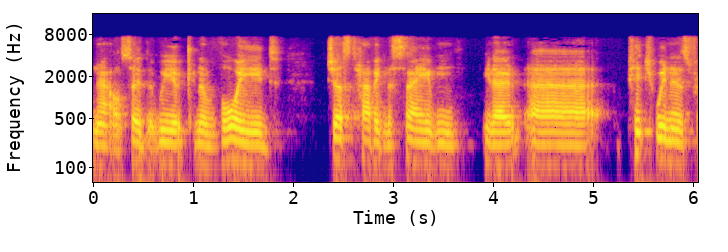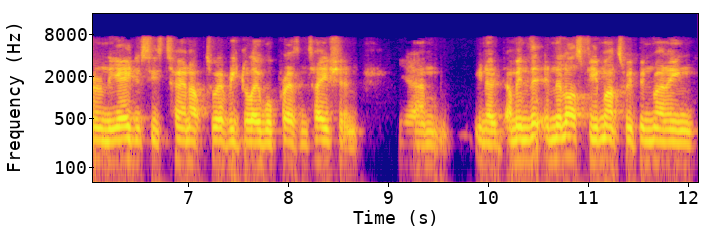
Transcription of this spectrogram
now, so that we can avoid just having the same you know uh, pitch winners from the agencies turn up to every global presentation. Yeah. Um, you know, I mean, in the last few months, we've been running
